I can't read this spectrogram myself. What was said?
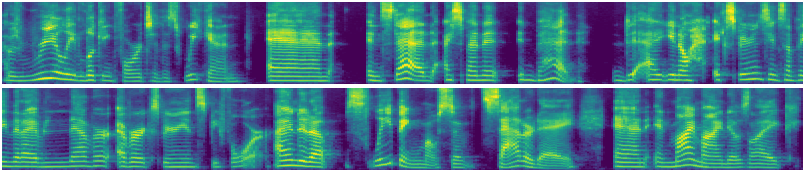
I was really looking forward to this weekend and instead I spent it in bed you know, experiencing something that I have never ever experienced before. I ended up sleeping most of Saturday. And in my mind, it was like,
